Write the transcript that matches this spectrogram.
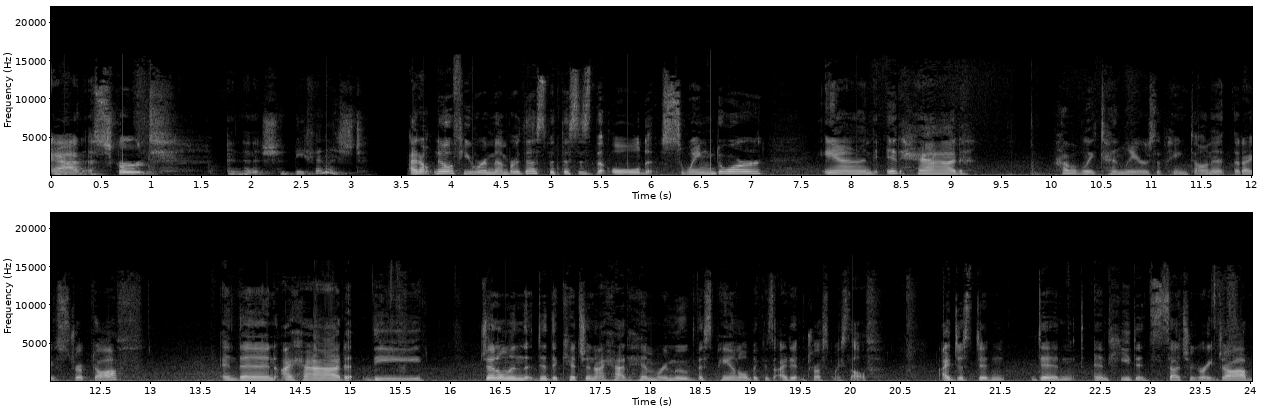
add a skirt and then it should be finished. I don't know if you remember this, but this is the old swing door and it had probably 10 layers of paint on it that I stripped off. And then I had the gentleman that did the kitchen, I had him remove this panel because I didn't trust myself. I just didn't didn't and he did such a great job.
